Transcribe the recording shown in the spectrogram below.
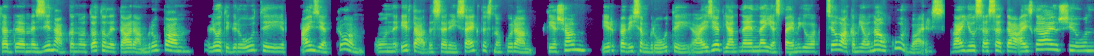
Tad eh, mēs zinām, ka no totalitārām grupām ļoti grūti ir aiziet prom. Un ir tādas arī sektas, no kurām tiešām ir pavisam grūti aiziet, ja ne neiespējami, jo cilvēkam jau nav kur vairs. Vai jūs esat aizgājuši un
